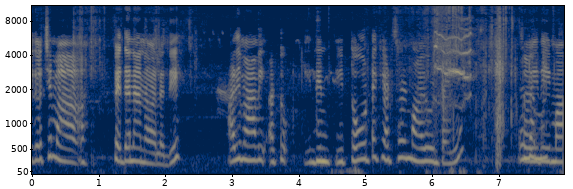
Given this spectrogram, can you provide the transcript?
ఇది వచ్చి మా పెద్దనాన్న వాళ్ళది. అది మావి అటు. దీని ఈ తోటకి అటు సైడ్ మావి ఉంటాయి. సో ఇది మా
